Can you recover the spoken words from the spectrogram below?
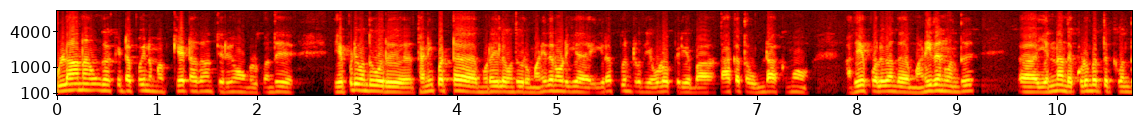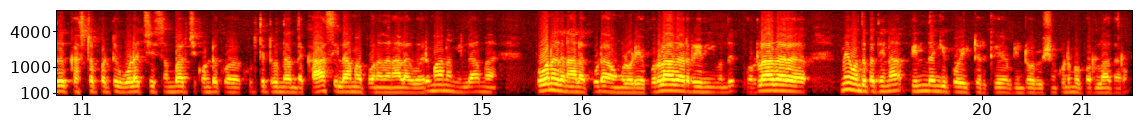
உள்ளானவங்க கிட்ட போய் நம்ம கேட்டாதான் தெரியும் அவங்களுக்கு வந்து எப்படி வந்து ஒரு தனிப்பட்ட முறையில வந்து ஒரு மனிதனுடைய இறப்புன்றது எவ்வளவு பெரிய பா தாக்கத்தை உண்டாக்குமோ அதே போலவே அந்த மனிதன் வந்து என்ன அந்த குடும்பத்துக்கு வந்து கஷ்டப்பட்டு உழைச்சி சம்பாரிச்சு கொண்டு கொடுத்துட்டு இருந்த அந்த காசு இல்லாம போனதுனால வருமானம் இல்லாம போனதுனால கூட அவங்களுடைய பொருளாதார ரீதி வந்து பொருளாதாரமே வந்து பார்த்தீங்கன்னா பின்தங்கி போயிட்டு இருக்கு அப்படின்ற ஒரு விஷயம் குடும்ப பொருளாதாரம்.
